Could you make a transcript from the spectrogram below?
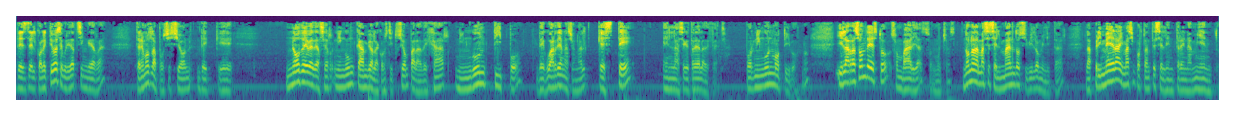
desde el colectivo de seguridad sin guerra tenemos la posición de que no debe de hacer ningún cambio a la Constitución para dejar ningún tipo de Guardia Nacional que esté en la Secretaría de la Defensa, por ningún motivo. ¿no? Y la razón de esto son varias, son muchas. No nada más es el mando civil o militar. La primera y más importante es el entrenamiento.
